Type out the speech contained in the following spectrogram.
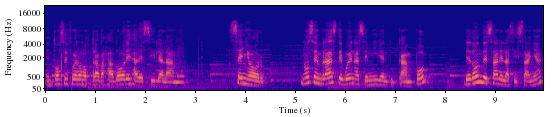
Entonces fueron los trabajadores a decirle al amo, Señor, ¿no sembraste buena semilla en tu campo? ¿De dónde sale la cizaña?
